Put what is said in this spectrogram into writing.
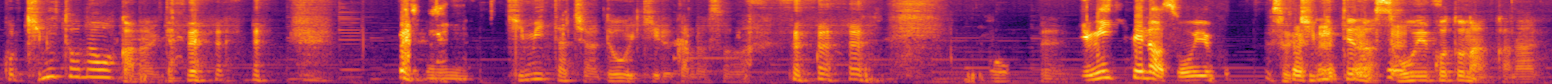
これ君と名はかなみたいな。うん君たちはどう生きるかの、その、おうん弓ってのはそういうこそう、君っていうのはそういうことなんかな。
